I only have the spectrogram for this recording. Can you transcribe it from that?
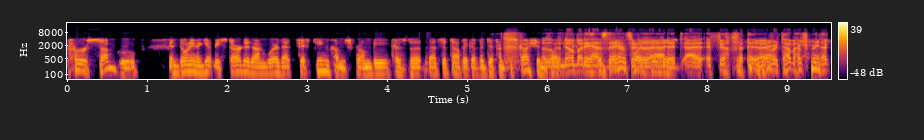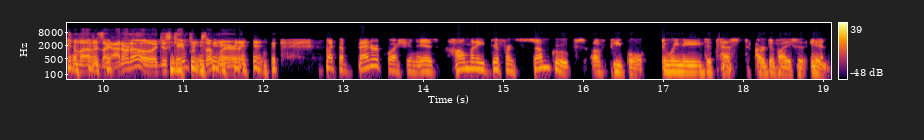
per subgroup and don't even get me started on where that 15 comes from because the, that's a topic of a different discussion. But Nobody has the, the answer to that. Is, it, I, every time I've heard that come up, it's like I don't know. It just came from somewhere. but the better question is how many different subgroups of people do we need to test our devices in?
